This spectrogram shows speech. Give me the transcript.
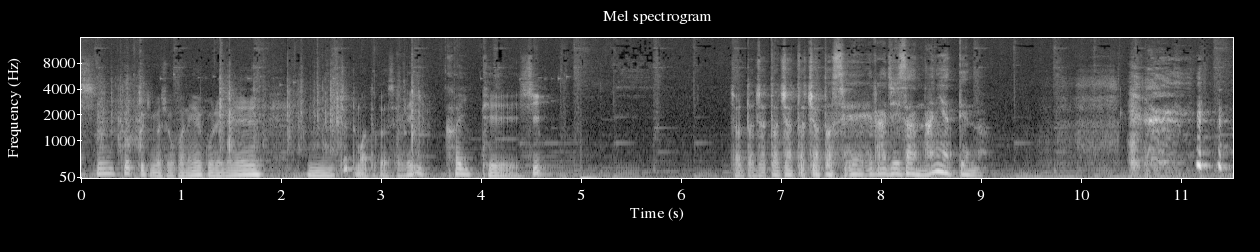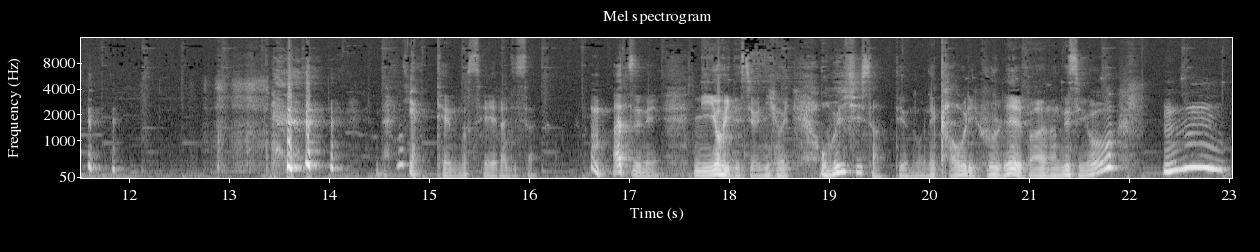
真撮っときましょうかねこれね、うん、ちょっと待ってくださいね。一回停止。ちょっとちょっとちょっとちょっとセーラジさん何やってんの？何やってんの？セーラジさん。まずね匂いですよ匂い。美味しさっていうのはね香りフレーバーなんですよ。うん。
